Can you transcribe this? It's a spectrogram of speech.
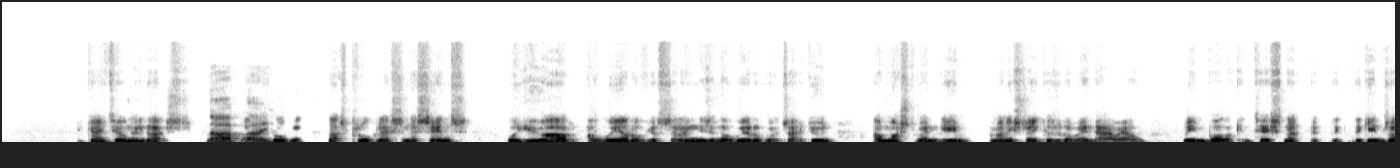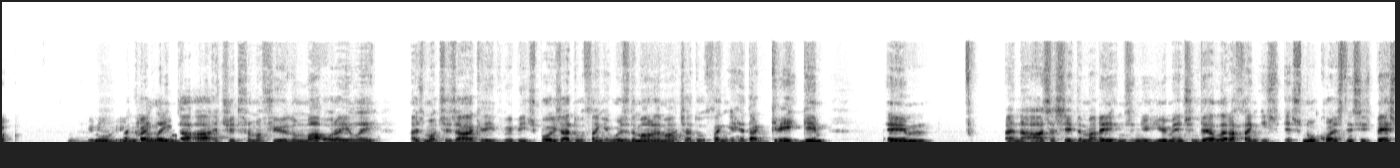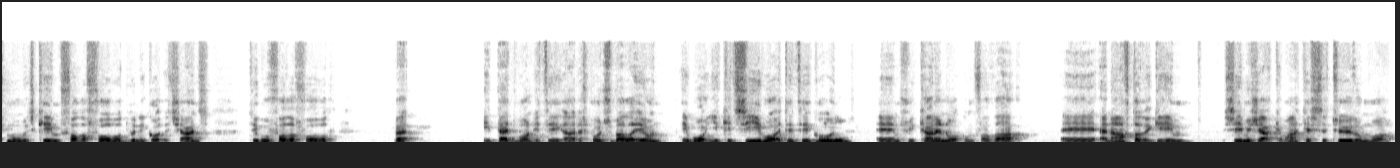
You can't tell me that's, nah, that's, progress, that's progress in the sense where you are aware of your surroundings and aware of what you're trying to do in a must win game. How many strikers would have went, ah, well, we even bother contesting it, the, the game's up. Yeah. You know, I quite like that attitude from a few of them. Matt O'Riley as much as I agreed with Beach Boys, I don't think it was the man of the match. I don't think he had a great game. Um, and as I said in my ratings, and you, you mentioned earlier, I think he's, it's no coincidence his best moments came further forward when he got the chance to go further forward. But he did want to take that responsibility on. He, what you could see he wanted to take mm-hmm. on. Um, so he kind of knocked him for that. Uh, and after the game, same as Giakoumakis, the two of them were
